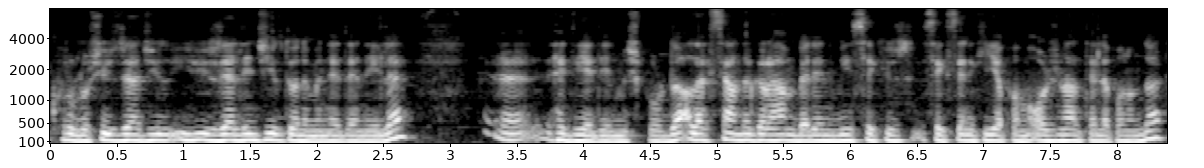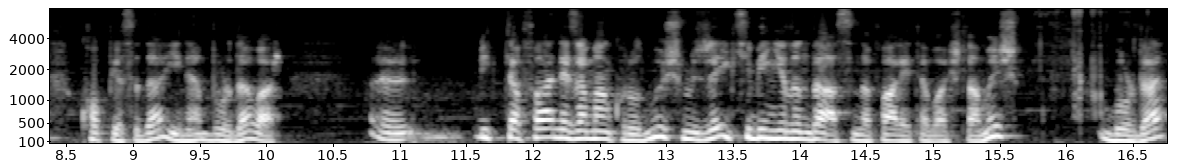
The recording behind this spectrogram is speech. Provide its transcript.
kuruluşu 150. yıl dönümü nedeniyle e, hediye edilmiş burada. Alexander Graham Bell'in 1882 yapımı orijinal telefonunda kopyası da yine burada var. E, ilk defa ne zaman kurulmuş? Müze 2000 yılında aslında faaliyete başlamış. Burada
